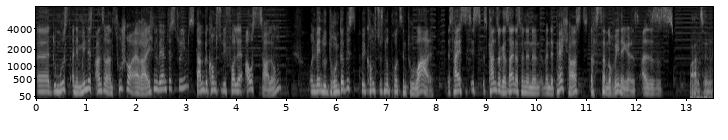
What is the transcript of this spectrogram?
äh, du musst eine Mindestanzahl an Zuschauer erreichen während des Streams, dann bekommst du die volle Auszahlung. Und wenn du drunter bist, bekommst du es nur prozentual. Das heißt, es, ist, es kann sogar sein, dass wenn du, ne, wenn du Pech hast, dass es dann noch weniger ist. Also es ist. Wahnsinn.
